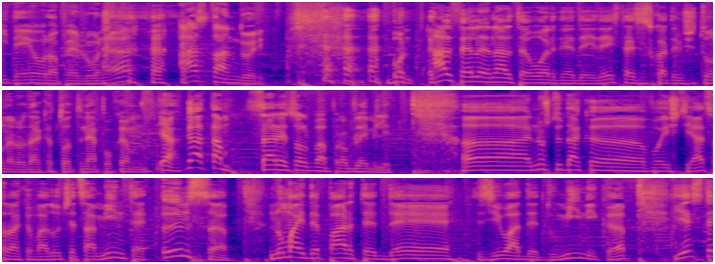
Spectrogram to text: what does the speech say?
120.000 de euro pe lună, asta înduri. Bun, altfel, în altă ordine de idei, stai să scoatem și tunerul dacă tot ne apucăm. Ia, gata, mă, s-a rezolvat problemele. Uh, nu știu dacă voi știați sau dacă vă aduceți aminte, însă, nu mai departe de ziua de duminică, este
